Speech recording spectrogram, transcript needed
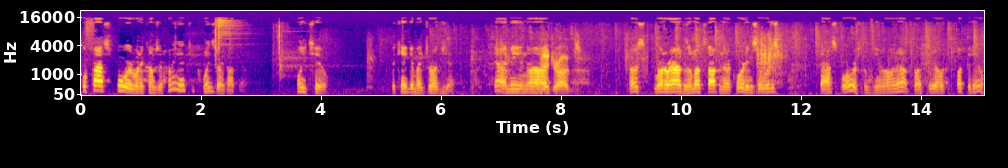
we'll fast forward when it comes to how many empty coins do I got there? Only two. I can't get my drugs yet. Yeah, I mean, uh, no drugs. I just run around because I'm not stopping the recording, so we'll just fast forward from here on out till I figure out what the fuck to do.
